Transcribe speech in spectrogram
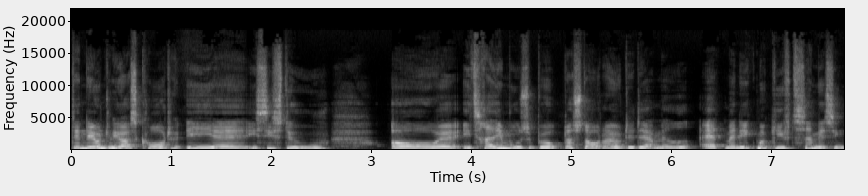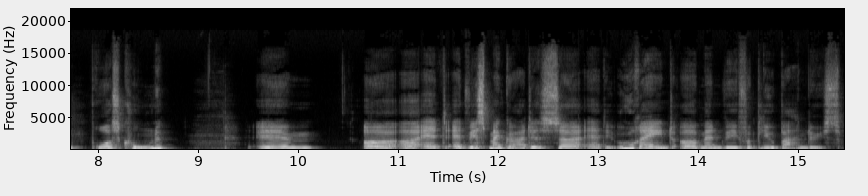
det nævnte vi også kort i, øh, i sidste uge. Og øh, i tredje Mosebog, der står der jo det der med, at man ikke må gifte sig med sin brors kone. Øhm, og og at, at hvis man gør det, så er det urent, og man vil forblive barnløs.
